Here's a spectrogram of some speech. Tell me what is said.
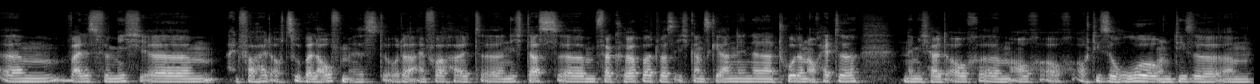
ähm, weil es für mich ähm, einfach halt auch zu überlaufen ist oder einfach halt äh, nicht das ähm, verkörpert, was ich ganz gerne in der Natur dann auch hätte, nämlich halt auch, ähm, auch, auch, auch diese Ruhe und diese ähm,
